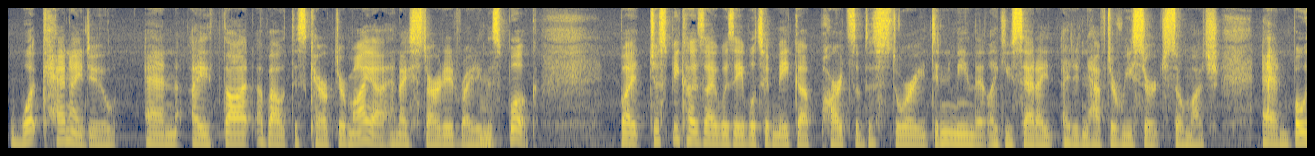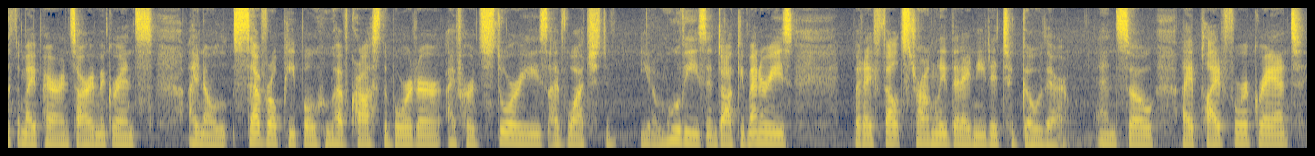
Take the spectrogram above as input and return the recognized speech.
what can I do? And I thought about this character Maya and I started writing mm. this book. But just because I was able to make up parts of the story didn't mean that, like you said, I, I didn't have to research so much. And both of my parents are immigrants. I know several people who have crossed the border. I've heard stories, I've watched, you know, movies and documentaries, but I felt strongly that I needed to go there. And so I applied for a grant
